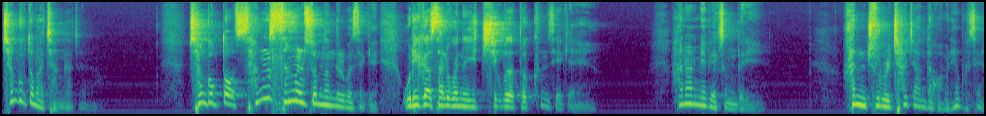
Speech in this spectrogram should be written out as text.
천국도 마찬가지예요. 천국도 상상할 수 없는 넓은 세계. 우리가 살고 있는 이 지구보다 더 큰 세계예요 하나님의 백성들이 한 주를 차지한다고 한번 해보세요.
